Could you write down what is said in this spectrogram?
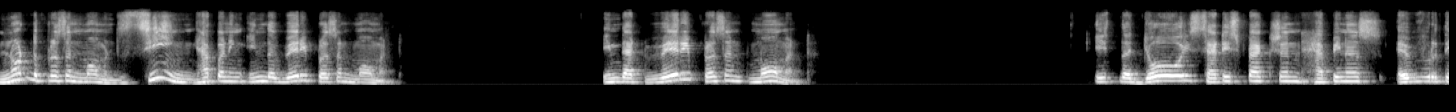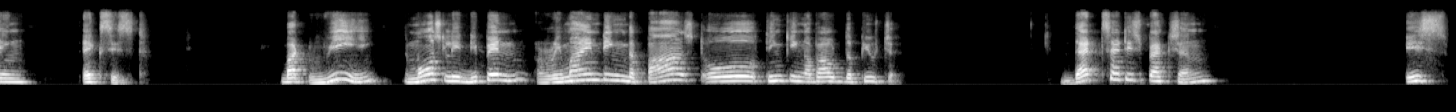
not the present moment, seeing happening in the very present moment. In that very present moment is the joy, satisfaction, happiness, everything exist But we mostly depend reminding the past or thinking about the future. That satisfaction is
